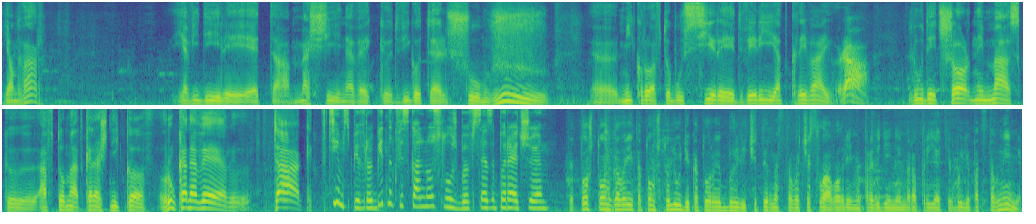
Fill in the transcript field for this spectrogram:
январь, я видели эта машина avec двигатель, шум, жу, э, микроавтобус сире, двери открывай, ра, люди черный маск, э, автомат, калашников, рука наверх, так. Втім, співробітник фіскальної служби все заперечує. То, что он говорит о том, что люди, которые были 14 числа во время проведения мероприятия, были подставными,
